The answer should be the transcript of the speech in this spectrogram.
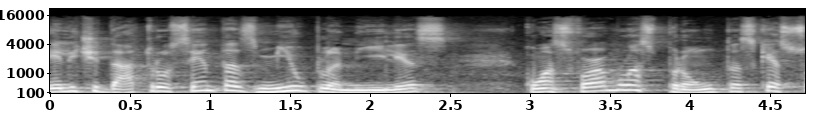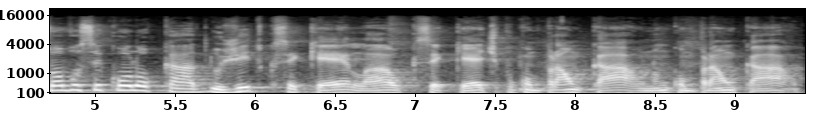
ele te dá trocentas mil planilhas com as fórmulas prontas, que é só você colocar do jeito que você quer lá, o que você quer, tipo comprar um carro, não comprar um carro,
